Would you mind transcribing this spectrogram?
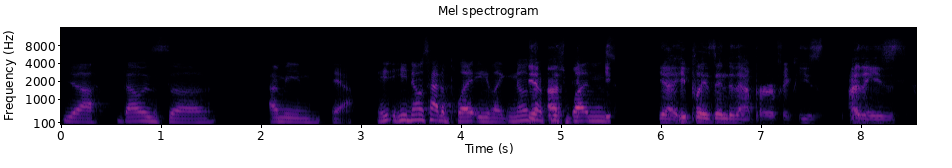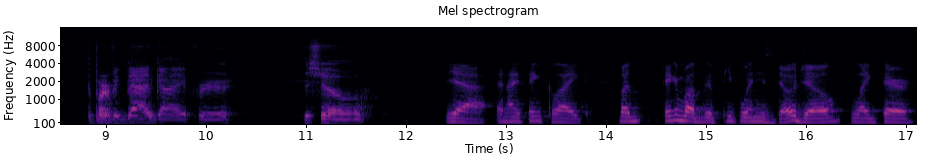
yeah that was uh i mean yeah he, he knows how to play. He like knows yeah, how to push buttons. He, yeah, he plays into that perfect. He's I think he's the perfect bad guy for the show. Yeah, and I think like, but thinking about the people in his dojo, like they're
